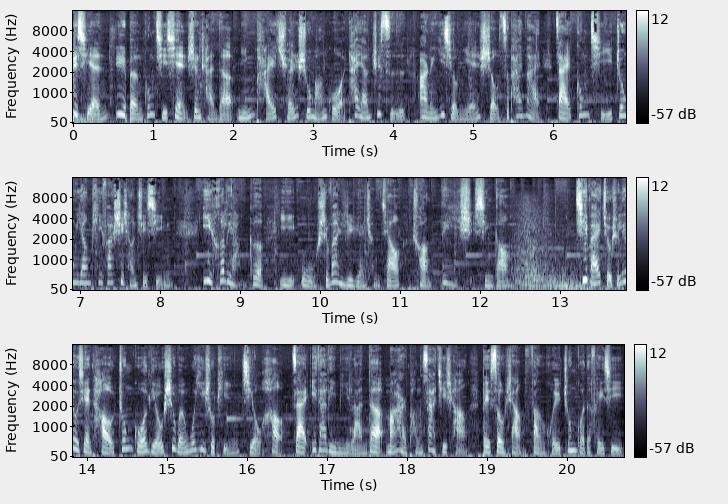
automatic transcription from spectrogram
日前，日本宫崎县生产的名牌全熟芒果“太阳之子”二零一九年首次拍卖在宫崎中央批发市场举行，一盒两个以五十万日元成交，创历史新高。七百九十六件套中国流失文物艺术品九号在意大利米兰的马尔彭萨机场被送上返回中国的飞机，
